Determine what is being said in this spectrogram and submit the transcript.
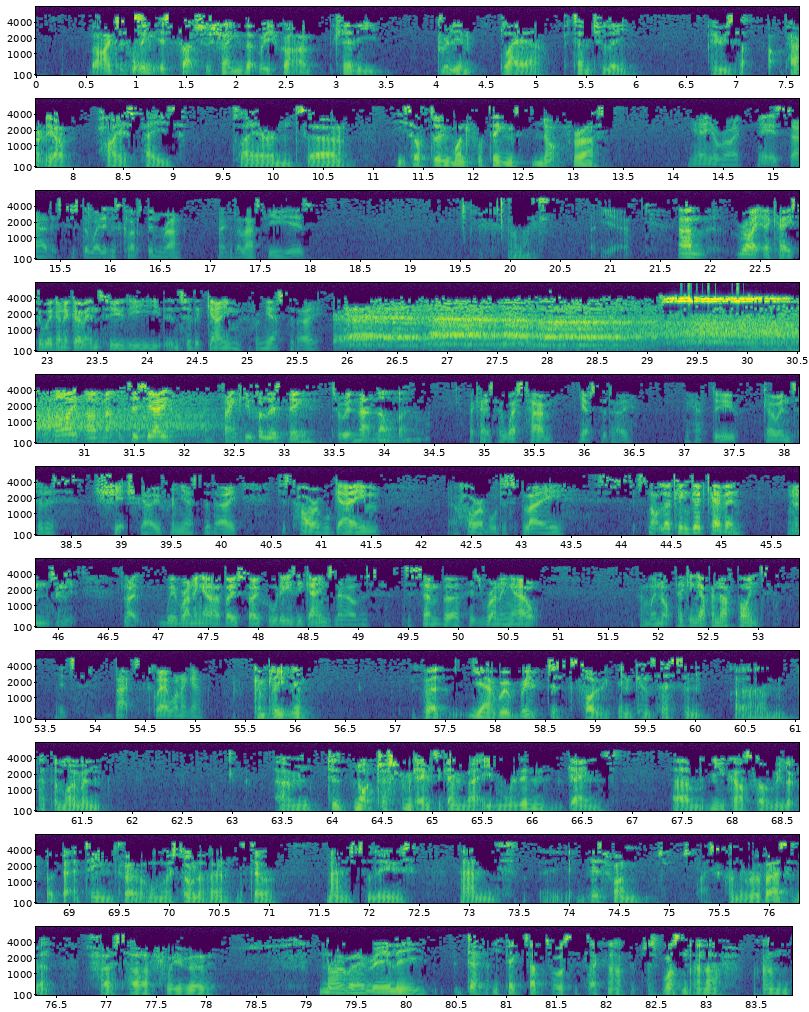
But I just think it's such a shame that we've got a clearly brilliant player potentially, who's apparently our highest paid player, and uh, he's off doing wonderful things, not for us. Yeah, you're right. It is sad. It's just the way that this club's been run over the last few years. Alas. Yeah. Um, right. Okay. So we're going to go into the into the game from yesterday. Hi, I'm Matt Le Tissier, and thank you for listening to In That Number. Okay. So West Ham yesterday. We have to go into this shit show from yesterday. Just horrible game, horrible display. It's, not looking good, Kevin. And like we're running out of those so-called easy games now. This December is running out, and we're not picking up enough points. It's back to square one again. Completely. But yeah, we're, we're just so inconsistent um, at the moment. Um, not just from game to game, but even within games. Um, Newcastle, we looked for a better team for almost all of it and still managed to lose. And uh, this one was kind of the reverse of it. First half, we were nowhere really. Definitely picked up towards the second half. It just wasn't enough. And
